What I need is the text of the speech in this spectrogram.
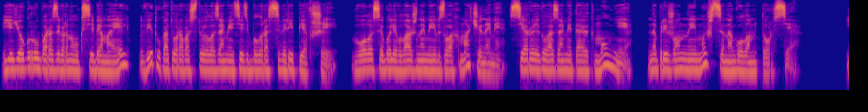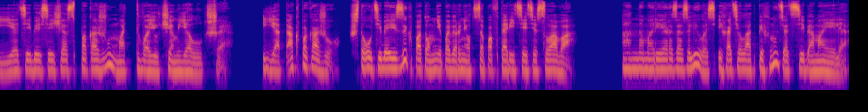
Ее грубо развернул к себе Маэль, вид у которого, стоило заметить, был рассверепевший. Волосы были влажными и взлохмаченными, серые глаза метают молнии, напряженные мышцы на голом торсе. «Я тебе сейчас покажу, мать твою, чем я лучше. Я так покажу, что у тебя язык потом не повернется повторить эти слова». Анна-Мария разозлилась и хотела отпихнуть от себя Маэля,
